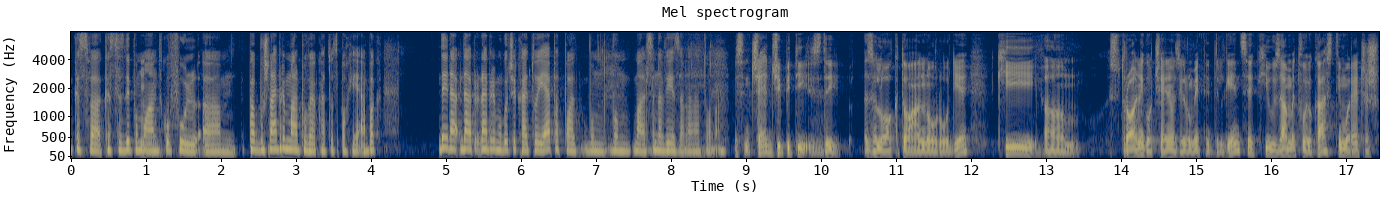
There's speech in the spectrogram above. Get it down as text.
ki se zdaj, po mojem, tako ful. Um, pa boš najprej malo povedal, kaj to sploh je. Ampak dej, naj, najprej, najprej mogoče, kaj to je, pa pol bom, bom malo se navezala na to. No. Mislim, če je GPT zdaj zelo aktualno urodje, ki um, strojnega učenja oziroma umetne inteligence, ki vzame tvoj ukaz, ti mu rečeš,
